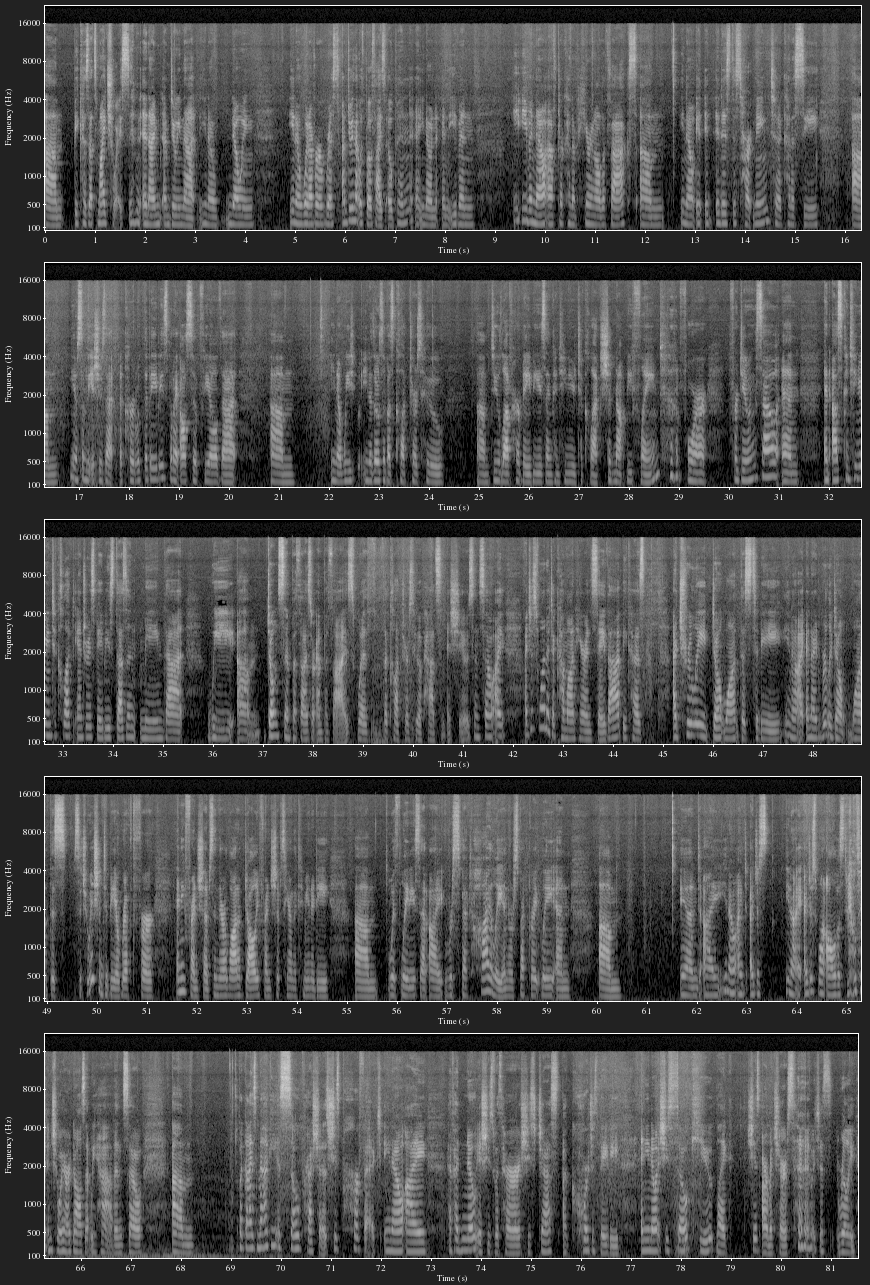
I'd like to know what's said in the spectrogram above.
um, because that's my choice. And, and I'm, I'm doing that, you know, knowing you know, whatever risk, I'm doing that with both eyes open, and, you know, and, and even, even now after kind of hearing all the facts, um, you know, it, it, it is disheartening to kind of see, um, you know, some of the issues that occurred with the babies, but I also feel that, um, you know, we, you know, those of us collectors who um, do love her babies and continue to collect should not be flamed for, for doing so. And, and us continuing to collect Andrea's babies doesn't mean that we um, don't sympathize or empathize with the collectors who have had some issues. And so I, I just wanted to come on here and say that because I truly don't want this to be, you know, I, and I really don't want this situation to be a rift for any friendships. And there are a lot of Dolly friendships here in the community um, with ladies that I respect highly and respect greatly. And, um, and I, you know, I, I just, you know, I, I just want all of us to be able to enjoy our dolls that we have. And so, um, but guys, Maggie is so precious. She's perfect. You know, I have had no issues with her. She's just a gorgeous baby. And you know what? She's so cute. Like, she has armatures, which is really,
